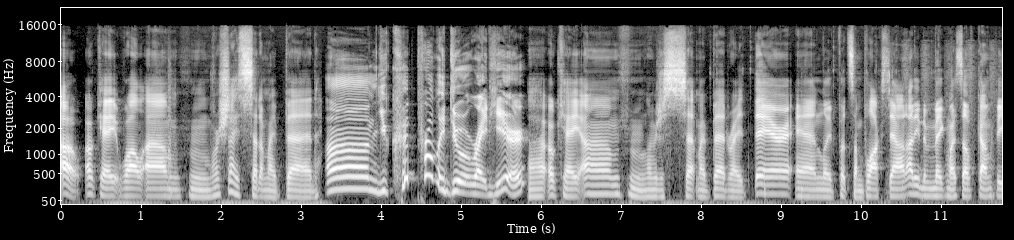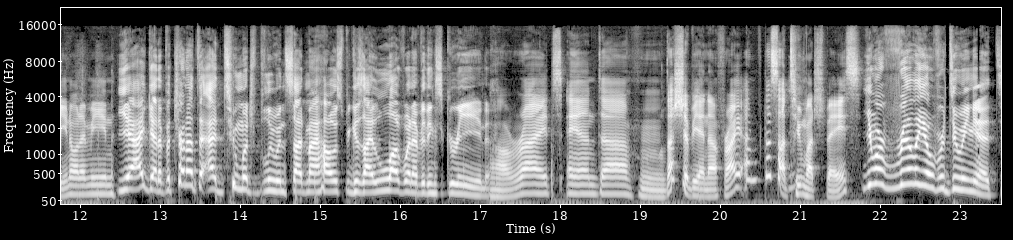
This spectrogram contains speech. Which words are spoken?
Oh, okay. Okay, well, um, hmm, where should I set up my bed? Um, you could probably do it right here. Uh, okay, um, hmm, let me just set my bed right there and me put some blocks down. I need to make myself comfy, you know what I mean? Yeah, I get it, but try not to add too much blue inside my house because I love when everything's green. All right, and, uh, hmm, that should be enough, right? Um, that's not too much space. You are really overdoing it.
